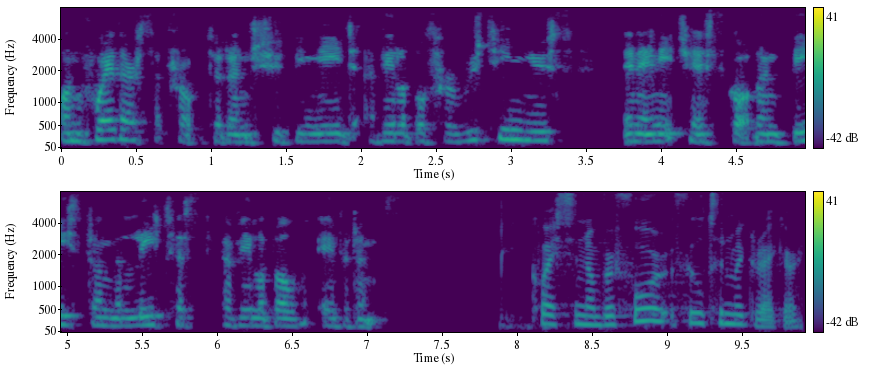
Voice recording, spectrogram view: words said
on whether ciprofloxacin should be made available for routine use in NHS Scotland based on the latest available evidence. Question number four, Fulton McGregor.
